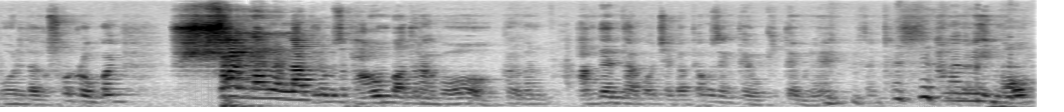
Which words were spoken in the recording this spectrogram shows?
머리다가 손을 얹고 샬랄랄라 그러면서 방언 받으라고 그러면 안 된다고 제가 평생 배웠기 때문에. 하나님이 뭐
